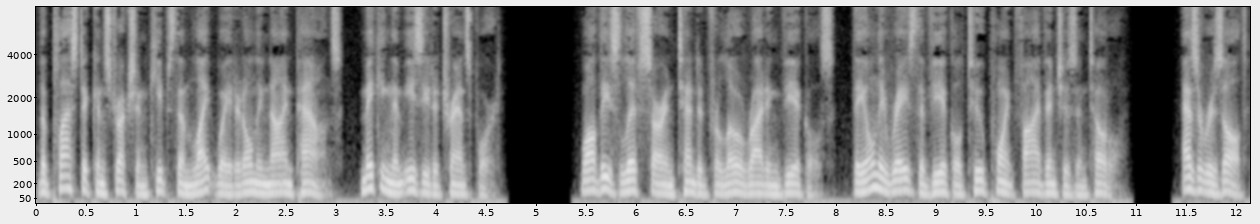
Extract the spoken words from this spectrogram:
The plastic construction keeps them lightweight at only 9 pounds, making them easy to transport. While these lifts are intended for low riding vehicles, they only raise the vehicle 2.5 inches in total. As a result,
